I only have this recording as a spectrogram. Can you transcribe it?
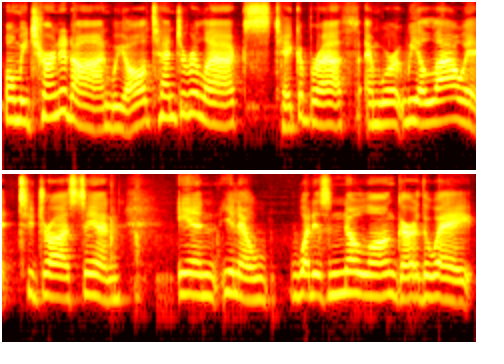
when we turn it on, we all tend to relax, take a breath, and we we allow it to draw us in, in you know what is no longer the way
